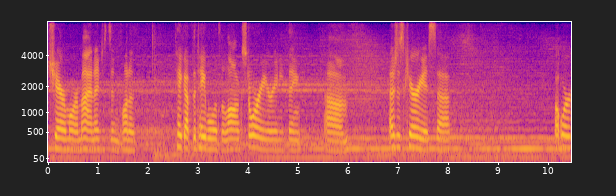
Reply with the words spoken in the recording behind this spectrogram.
share more of mine. I just didn't want to take up the table with a long story or anything. Um, I was just curious. Uh, what were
